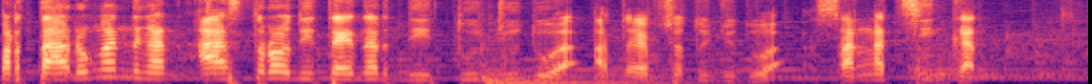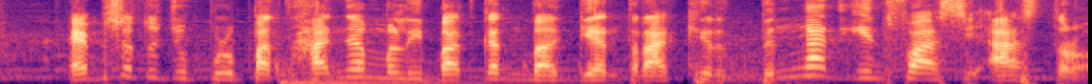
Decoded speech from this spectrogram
pertarungan dengan Astro Detainer di 72 atau episode 72 sangat singkat. Episode 74 hanya melibatkan bagian terakhir dengan invasi Astro.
